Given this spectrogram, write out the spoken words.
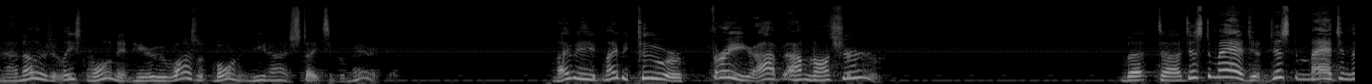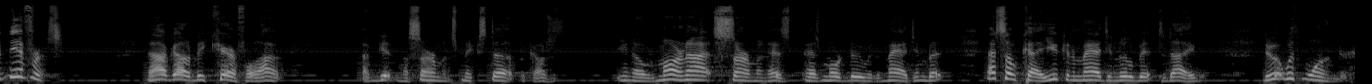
Now, I know there's at least one in here who wasn't born in the United States of America. Maybe, maybe two or three. I, am not sure. But uh, just imagine, just imagine the difference. Now I've got to be careful. I, I'm getting my sermons mixed up because, you know, tomorrow night's sermon has has more to do with imagine, but that's okay. You can imagine a little bit today, but do it with wonder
